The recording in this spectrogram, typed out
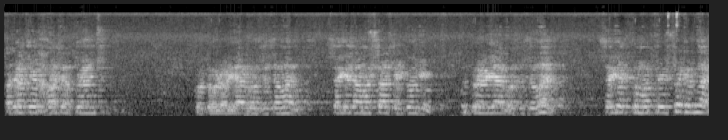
Hazreti Hazret Dönç, Kutulur Yer Bozdu Zaman, Seyyid Amasar Tekodi, Kutulur Yer Bozdu Zaman, Seyyid Kumat Tevse Kırlar,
